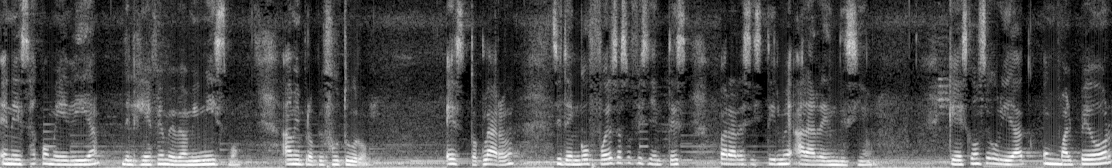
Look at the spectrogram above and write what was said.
En esa comedia del jefe me veo a mí mismo, a mi propio futuro. Esto, claro, si tengo fuerzas suficientes para resistirme a la rendición, que es con seguridad un mal peor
